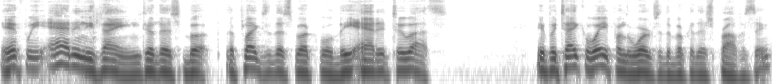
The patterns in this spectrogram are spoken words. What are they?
If we add anything to this book, the plagues of this book will be added to us. If we take away from the words of the book of this prophecy,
